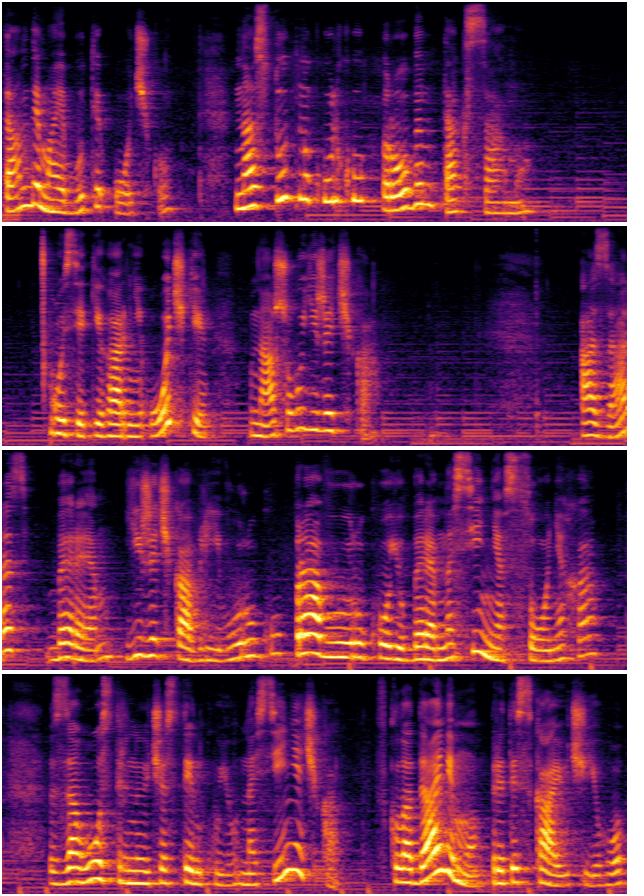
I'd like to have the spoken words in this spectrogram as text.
там, де має бути очко. Наступну кульку робимо так само. Ось які гарні очки у нашого їжачка. А зараз беремо їжачка в ліву руку, правою рукою беремо насіння соняха, загостреною частинкою насіннячка вкладаємо, притискаючи його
